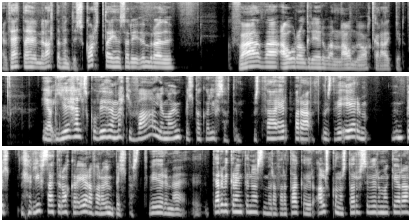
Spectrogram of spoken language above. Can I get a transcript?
en þetta hefur mér alltaf fundið skorta í þessari umræðu. Hvaða árangri eru að ná með okkar aðgerð? Já, ég held sko við höfum ekki valjum að umbylta okkar lífsáttum, það er bara, við erum umbyld, lífsættir okkar er að fara að umbyltast, við erum með gerfigrændina sem er að fara að taka við alls konar störf sem við erum að gera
